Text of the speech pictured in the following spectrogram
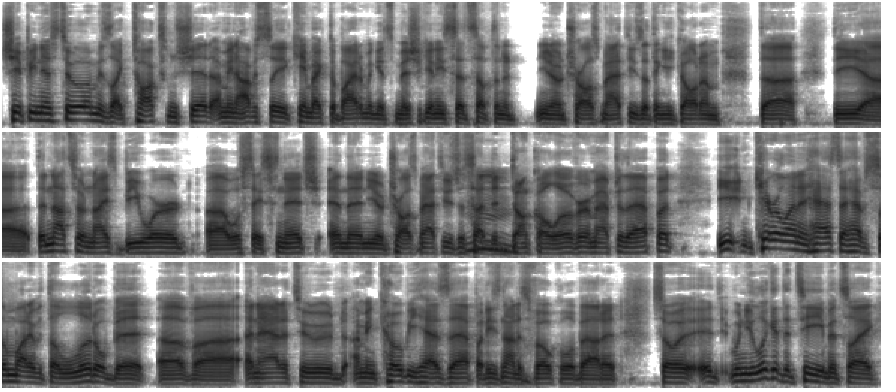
chippiness to him. He's like talk some shit. I mean, obviously it came back to bite him against Michigan. He said something to you know Charles Matthews. I think he called him the the uh, the not so nice B word. Uh, we'll say snitch. And then you know Charles Matthews decided to Hmm. dunk all over him after that. But Carolina has to have somebody with a little bit of uh, an attitude. I mean, Coby has that, but he's not as vocal about it. So it, when you look at the team, it's like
